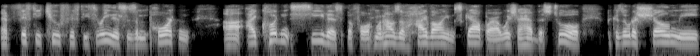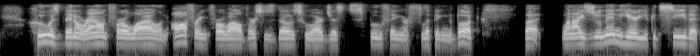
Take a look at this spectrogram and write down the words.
at 52 53 this is important uh, I couldn't see this before when I was a high volume scalper I wish I had this tool because it would have shown me who has been around for a while and offering for a while versus those who are just spoofing or flipping the book but when I zoom in here you can see that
